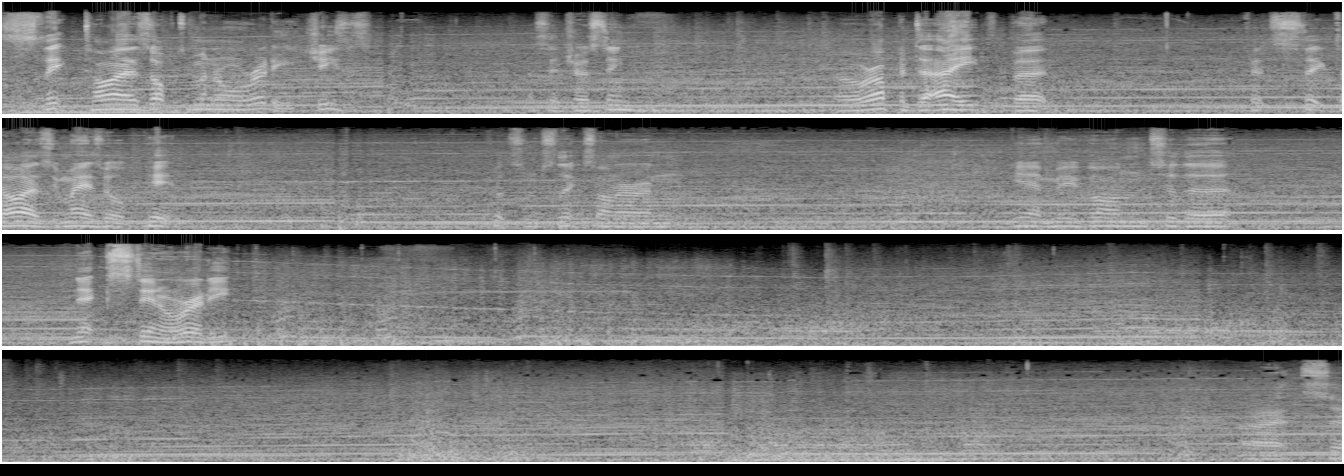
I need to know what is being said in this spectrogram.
Slick tyres optimum already. Jesus. That's interesting. So we're up into 8th, but if it's slick tyres, we may as well pit. Put some slicks on her and yeah, move on to the next stint already. Alright, so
